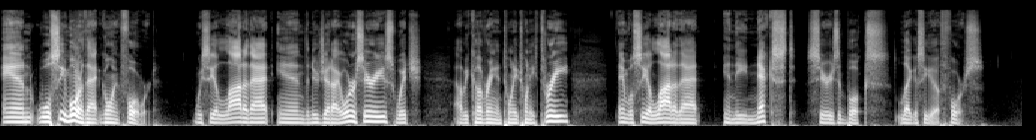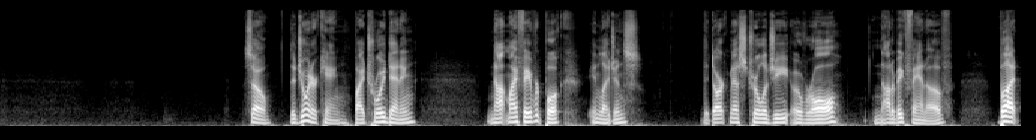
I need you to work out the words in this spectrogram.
And we'll see more of that going forward. We see a lot of that in the New Jedi Order series, which I'll be covering in 2023. And we'll see a lot of that in the next series of books, Legacy of Force. So, The Joiner King by Troy Denning not my favorite book in Legends. The Dark Nest trilogy overall, not a big fan of. But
